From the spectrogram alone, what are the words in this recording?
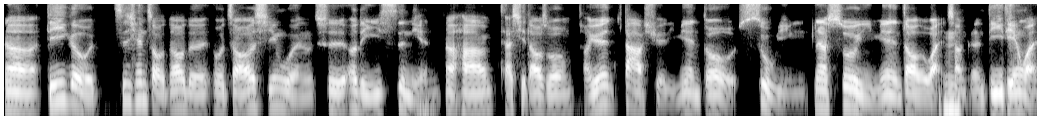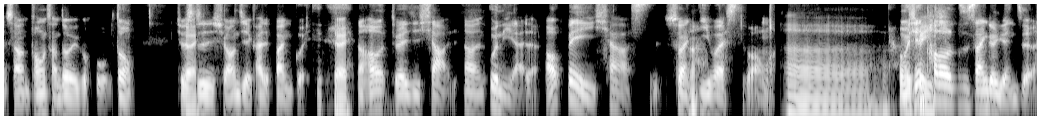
那第一个我之前找到的，我找到新闻是二零一四年，那他他写到说啊，因为大学里面都有宿营，那宿营里面到了晚上，嗯可能第一天晚上通常都有一个活动。就是学长姐开始扮鬼，对，然后就会去吓人。那问题来了，好，被吓死算意外死亡吗？呃，我们先套到这三个原则：对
